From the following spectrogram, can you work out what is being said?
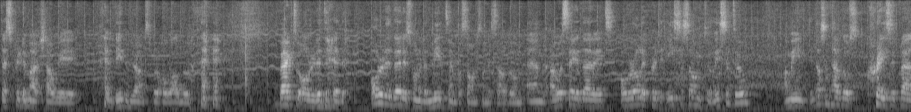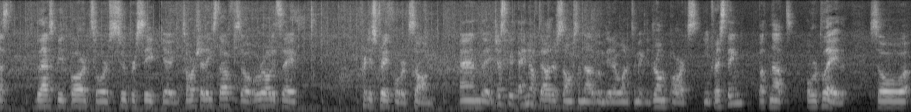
that's pretty much how we did the drums for the whole album. back to Already Dead. Already Dead is one of the mid-tempo songs on this album and I would say that it's overall a pretty easy song to listen to. I mean, it doesn't have those crazy fast blast beat parts or super sick uh, guitar shedding stuff, so overall it's a pretty straightforward song. And uh, just with any of the other songs on the album did I wanted to make the drum parts interesting, but not overplayed. So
